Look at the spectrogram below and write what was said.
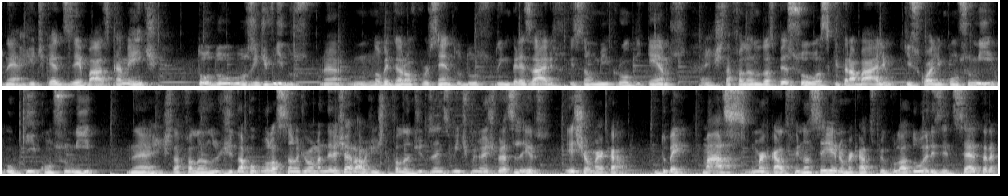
né, a gente quer dizer basicamente todos os indivíduos, né? 99% dos empresários que são micro ou pequenos. A gente está falando das pessoas que trabalham, que escolhem consumir, o que consumir, né? A gente está falando de, da população de uma maneira geral. A gente está falando de 220 milhões de brasileiros. Este é o mercado. Muito bem. Mas o mercado financeiro, o mercado especuladores, etc.,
